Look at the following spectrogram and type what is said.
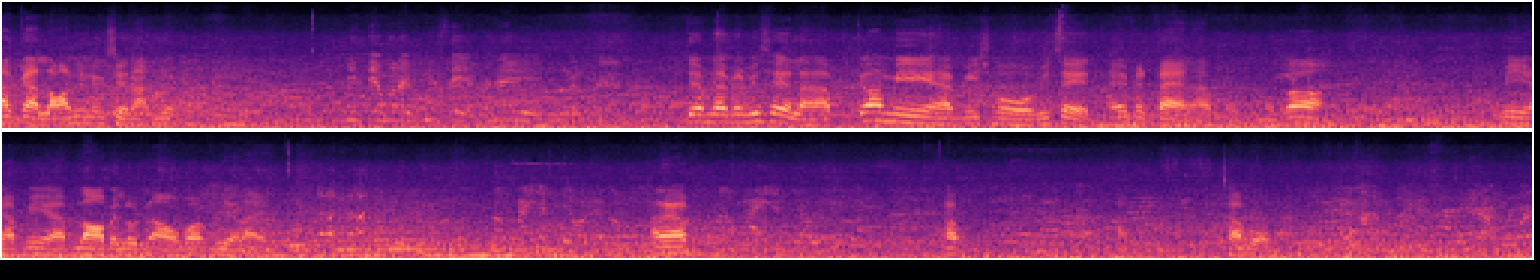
อากาศร้อนนิดนึงเชียร์น้ำเยอะๆมีเตรียมอะไรพิเศษไว้ให้แฟนเตรียมอะไรเป็นพิเศษเหรอครับ ก็มีครับ มีโชว์พิเศษให้แฟนๆครับผม แล้วก็มีครับ มีครับ รอไปลุ้นเอาว่ามีอะไร เซอร์ไพรส์อย่างเดียวเลยเหรออะไรครับ เซอร์ไพรส์อย่างเดียวเลยเหรอครับ ครับผมๆที่อยากรู้ว่า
